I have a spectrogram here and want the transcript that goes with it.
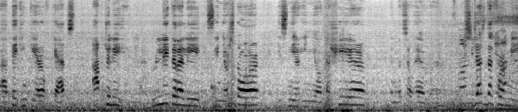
uh, taking care of cats. Actually, literally, it's in your store, it's near in your cashier, and whatsoever. It's just that for me,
